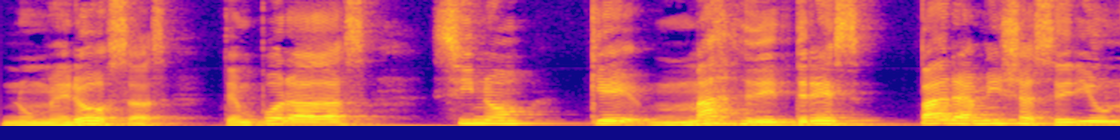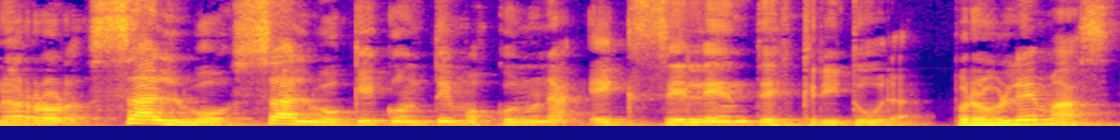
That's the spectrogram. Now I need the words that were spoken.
numerosas temporadas, sino que más de tres para mí ya sería un error, salvo, salvo que contemos con una excelente escritura. ¿Problemas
